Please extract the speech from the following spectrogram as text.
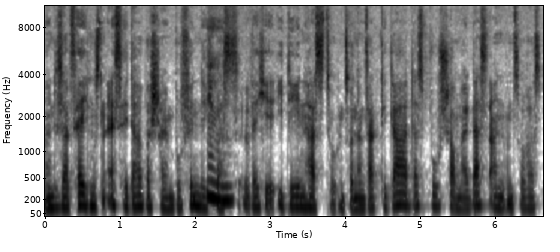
Und du sagst, hey, ich muss ein Essay darüber schreiben, wo finde ich mhm. was, welche Ideen hast du und so. Und dann sagt die, da, das Buch, schau mal das an und sowas.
